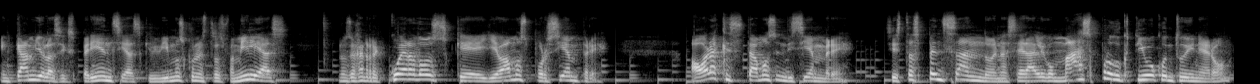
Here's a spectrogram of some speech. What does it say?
En cambio, las experiencias que vivimos con nuestras familias nos dejan recuerdos que llevamos por siempre. Ahora que estamos en diciembre, si estás pensando en hacer algo más productivo con tu dinero,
